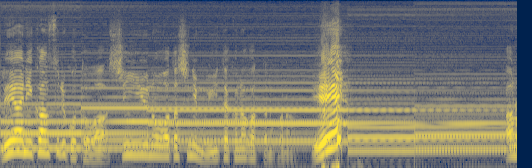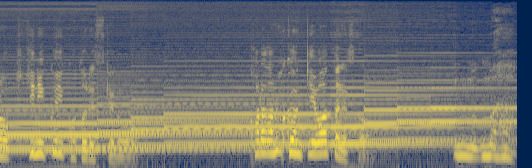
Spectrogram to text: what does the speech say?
恋愛に関することは親友の私にも言いたくなかったのかな？え？あの聞きにくいことですけど体の関係はあったんですか？うんまあ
